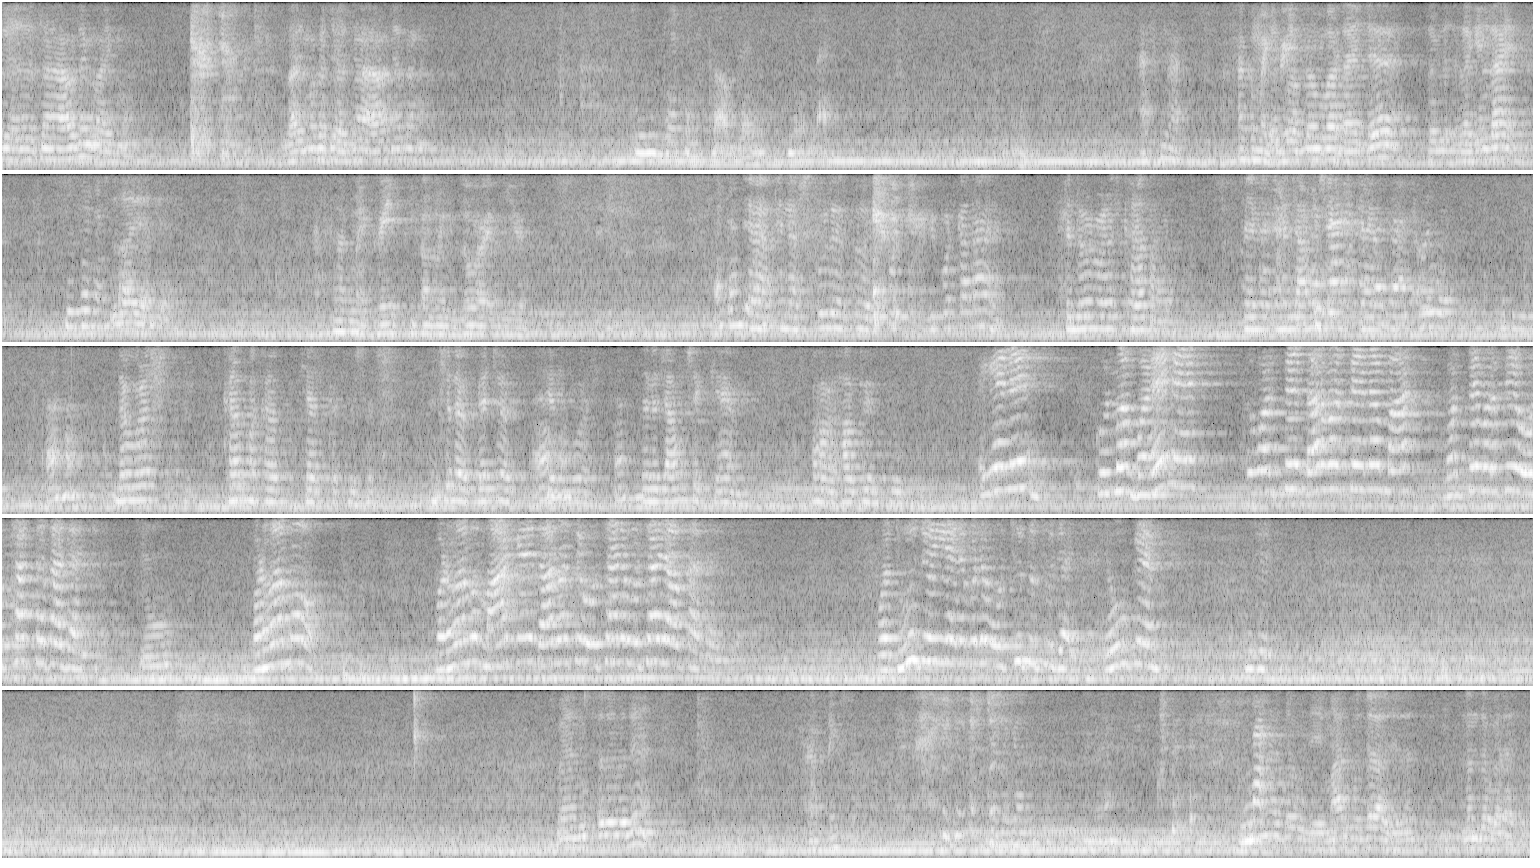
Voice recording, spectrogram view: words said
કશું અડચણ આવે છે કે લાઈફમાં લાઈફમાં કશું અડચણ આવે છે તને you get any problem in your life. Ask him that. How come my A grades? Problem ઉભા થાય છે તો લગીન લાય You get any સુધારી problem. આપે Ask him how come my grades keep on going lower every year. I don't Yeah, એના સ્કૂલે પેલો રિપોર્ટ રિપોર્ટ કાર્ડ આવે ને તે દર વર્ષ ખરાબ આવે તો નવ ઓછા થતા જાય છે. ભણવામાં ભણવામાં માર્ક એ દર વર્ષે ઓછા ઓછા જ આવતા જાય છે. વધુ જોઈએ એને બધે ઓછું થતું જાય છે. એવું કેમ? દુઃખ થતો બધે ને? માર્ગ બધા આવશે ધંધો કરાશે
